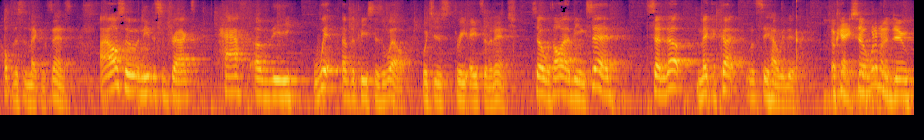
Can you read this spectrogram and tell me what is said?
hope this is making sense. I also need to subtract half of the width of the piece as well, which is 3 eighths of an inch. So with all that being said, set it up, make a cut, let's see how we do. Okay, so what I'm gonna do,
